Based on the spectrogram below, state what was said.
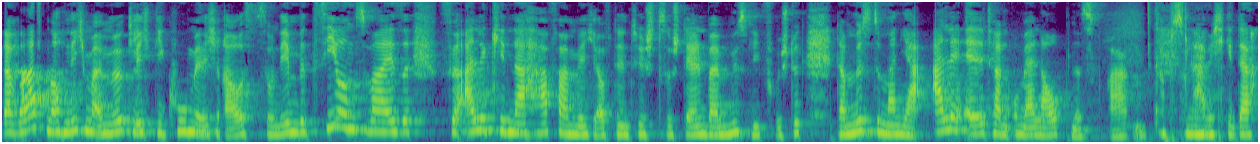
Da war es noch nicht mal möglich, die Kuhmilch rauszunehmen, beziehungsweise für alle Kinder Hafermilch auf den Tisch zu stellen beim Müsli-Frühstück. Da müsste man ja alle Eltern um Erlaubnis fragen. Absolut. Da habe ich gedacht,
